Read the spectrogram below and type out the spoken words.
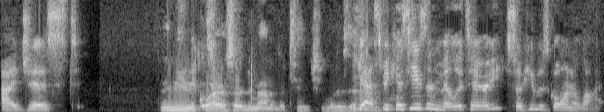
I just, What do you mean require a certain amount of attention? What is that yes, mean? because he's in the military, so he was gone a lot.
